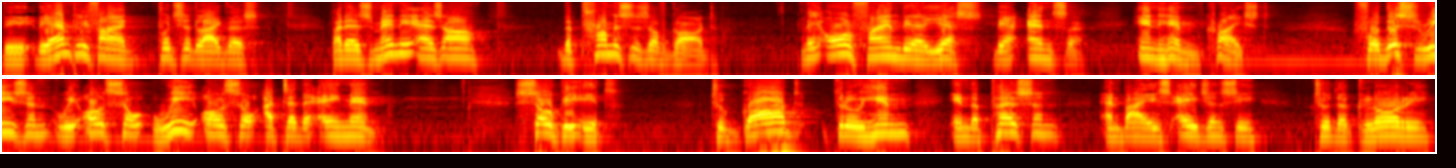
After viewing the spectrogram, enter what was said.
The, the Amplified puts it like this But as many as are the promises of God, they all find their yes, their answer in Him, Christ. For this reason we also we also utter the amen. So be it. To God through him in the person and by his agency to the glory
